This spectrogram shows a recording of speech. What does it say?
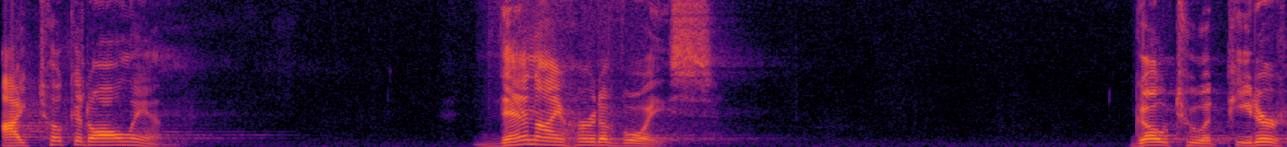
I took it all in. Then I heard a voice Go to it, Peter,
